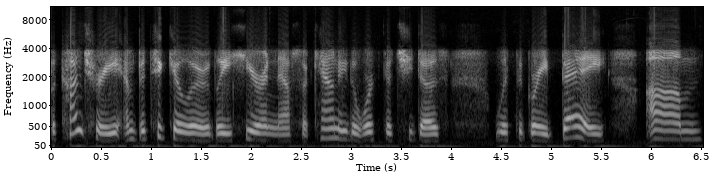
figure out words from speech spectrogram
the country, and particularly here in Nassau County, the work that she does with the Great Bay, um,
